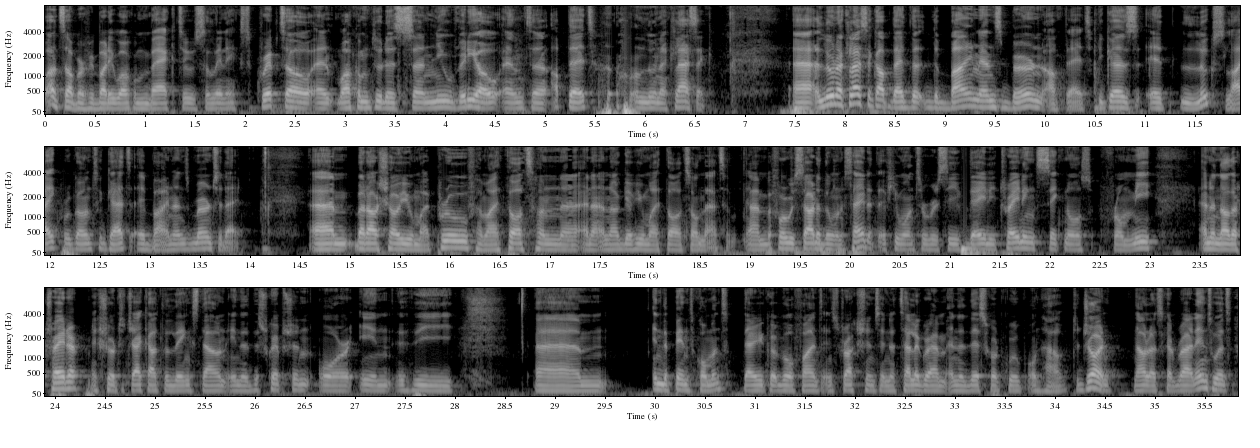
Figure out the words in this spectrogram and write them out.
What's up everybody, welcome back to Cilinix Crypto and welcome to this uh, new video and uh, update on Luna Classic. Uh, Luna Classic update, the, the Binance Burn update, because it looks like we're going to get a Binance Burn today. Um, but I'll show you my proof and my thoughts on, uh, and, and, I'll give you my thoughts on that. Um, before we start, I do want to say that if you want to receive daily trading signals from me and another trader, make sure to check out the links down in the description or in the um, in the pinned comment. There you will find instructions in the Telegram and the Discord group on how to join. Now let's get right into it.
